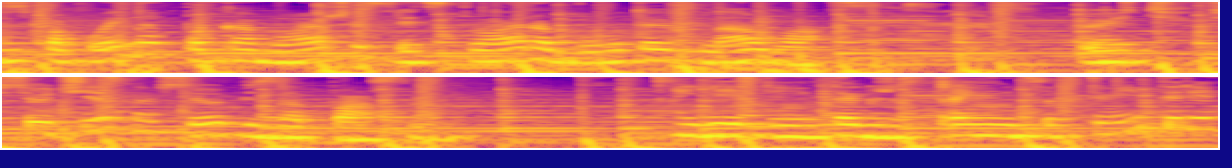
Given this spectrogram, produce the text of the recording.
спокойно, пока ваши средства работают на вас. То есть все честно, все безопасно. Есть у них также страница в Твиттере.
